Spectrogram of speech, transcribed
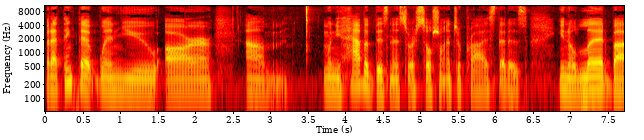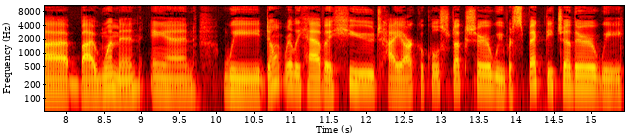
But I think that when you are um, when you have a business or a social enterprise that is, you know, led by by women and we don't really have a huge hierarchical structure. We respect each other. We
